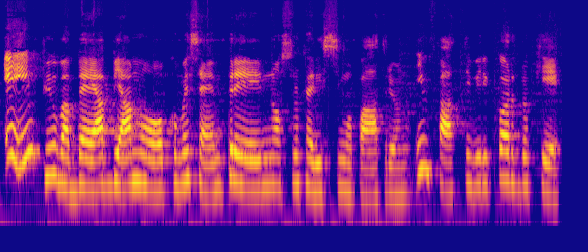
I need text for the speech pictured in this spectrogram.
e in più, vabbè, abbiamo come sempre il nostro carissimo Patreon. Infatti vi ricordo che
